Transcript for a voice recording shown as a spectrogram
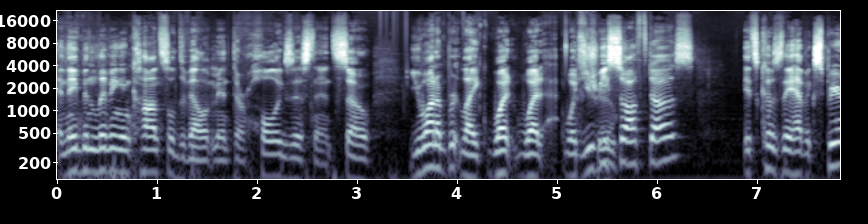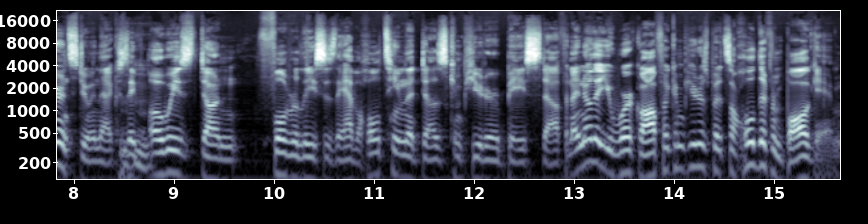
And they've been living in console development their whole existence. So you want to br- like what what what It's true. Ubisoft does? It's because they have experience doing that because Mm-hmm. they've always done full releases. They have a whole team that does computer based stuff. And I know that you work off of computers, but it's a whole different ball game.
